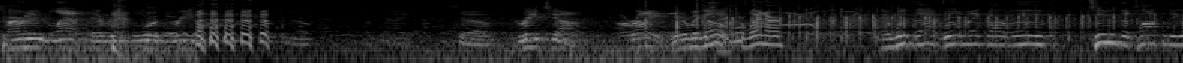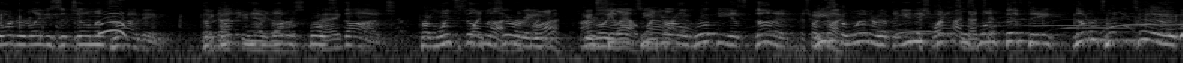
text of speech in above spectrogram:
turning left every four, or three. okay? So, great job. All right, here we go. Winner. And with that, we'll make our move to the top of the order, ladies and gentlemen, driving. The Cunningham get really loud, Motorsports okay? Dodge from time, Missouri. just one time. Just Our be really loud, one 17-year-old rookie has done it. He's time. the winner of the Unique Just one time, Pretzels that's it. 150, number 22.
